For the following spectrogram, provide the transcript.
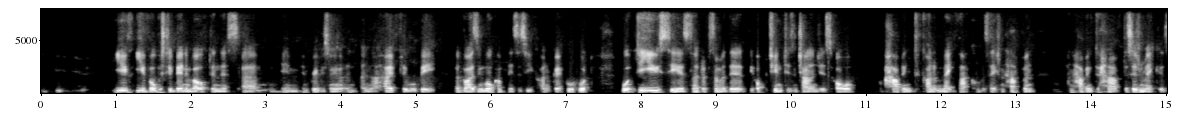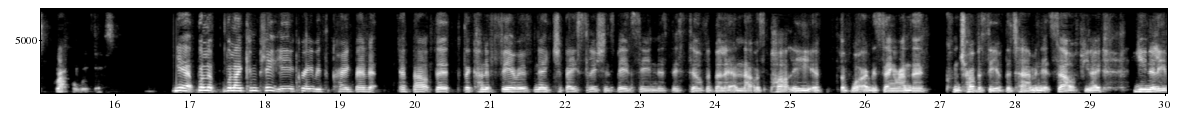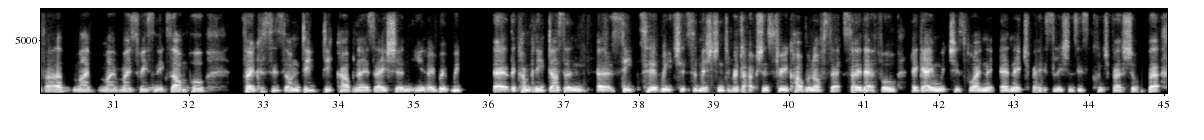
you've you've obviously been involved in this um, in, in previously and, and, hopefully will be advising more companies as you kind of go forward. What what do you see as sort of some of the, the opportunities and challenges of having to kind of make that conversation happen and having to have decision makers grapple with this? Yeah, well, well, I completely agree with Craig Bennett about the the kind of fear of nature-based solutions being seen as this silver bullet, and that was partly of, of what I was saying around the controversy of the term in itself. You know, Unilever, my my most recent example, focuses on deep decarbonisation. You know, we, we uh, the company doesn't uh, seek to reach its emission reductions through carbon offsets. So therefore, again, which is why uh, nature-based solutions is controversial. But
